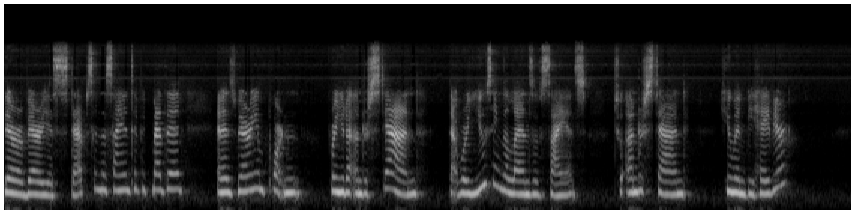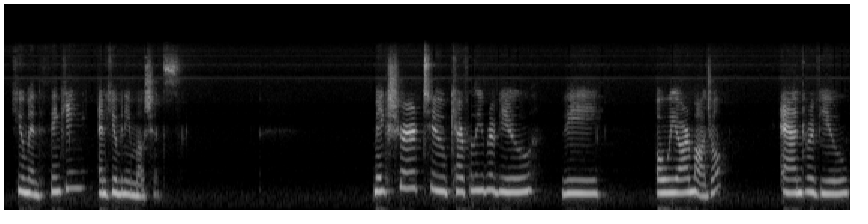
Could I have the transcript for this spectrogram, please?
There are various steps in the scientific method, and it's very important for you to understand that we're using the lens of science to understand human behavior, human thinking, and human emotions. Make sure to carefully review the OER module and review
